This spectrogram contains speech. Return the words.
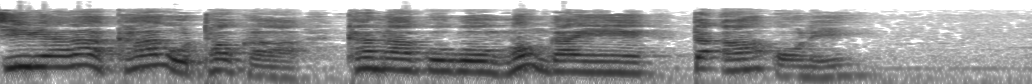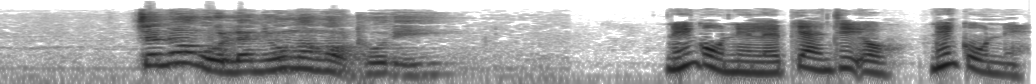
ကြည်ပြာကခါးကိုထောက်ခါခန္ဓာကိုယ်ကိုငုံကိုင်းရင်တအားအော်နေကျွန်တော်ကိုလက်ညှိုးငေါက်ငေါက်ထိုးသည် နင်ကိုနင်လဲပြန်ကြည့်အောင်နင်ကိုနင်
